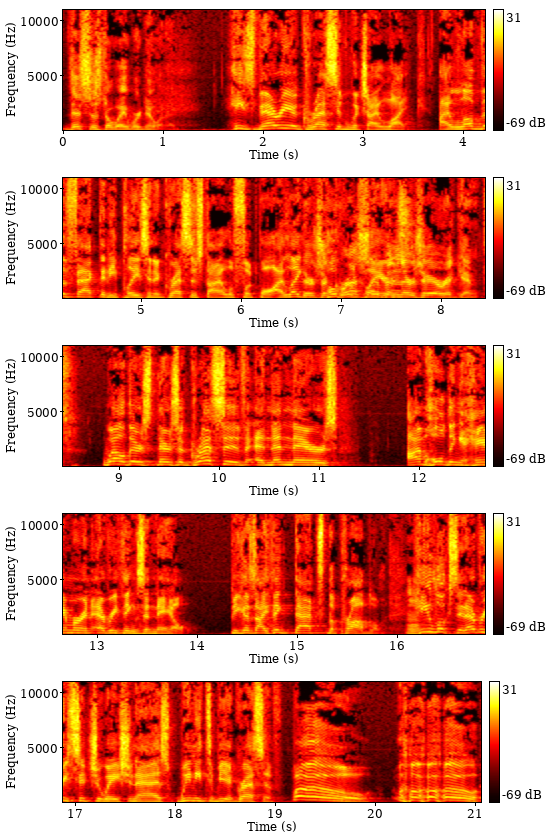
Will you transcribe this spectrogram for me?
This is the way we're doing it. He's very aggressive, which I like. I love the fact that he plays an aggressive style of football. I like there's aggressive players. and there's arrogant. Well, there's there's aggressive, and then there's I'm holding a hammer and everything's a nail because I think that's the problem. Mm. He looks at every situation as we need to be aggressive. Whoa. Whoa,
